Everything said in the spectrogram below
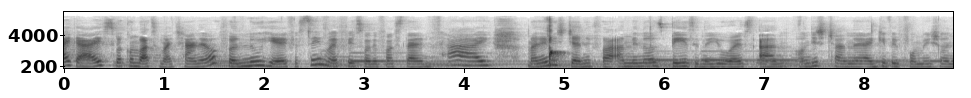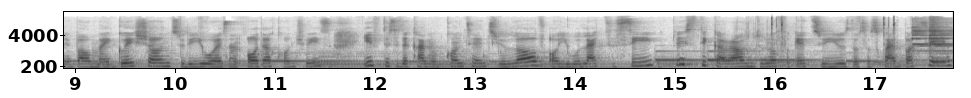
Hi guys, welcome back to my channel. For new here, if you're seeing my face for the first time, hi, my name is Jennifer. I'm a nurse based in the US and on this channel I give information about migration to the US and other countries. If this is the kind of content you love or you would like to see, please stick around. Do not forget to use the subscribe button.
